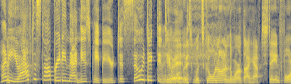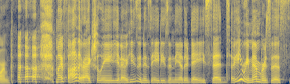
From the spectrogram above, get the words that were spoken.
Honey, you have to stop reading that newspaper. You're just so addicted to know, it. That's what's going on in the world. I have to stay informed. My father actually, you know, he's in his 80s, and the other day he said, so he remembers this,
